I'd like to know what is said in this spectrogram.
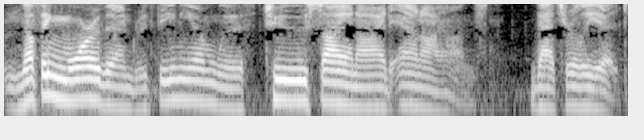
nothing more than ruthenium with two cyanide anions. That's really it.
